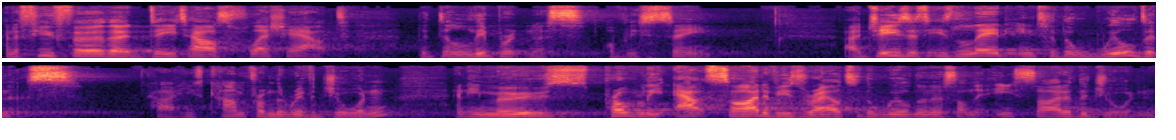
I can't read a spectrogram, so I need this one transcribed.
And a few further details flesh out the deliberateness of this scene. Uh, Jesus is led into the wilderness. Uh, he's come from the River Jordan and he moves probably outside of Israel to the wilderness on the east side of the Jordan.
